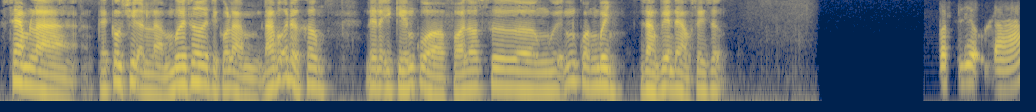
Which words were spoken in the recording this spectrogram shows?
xem là cái câu chuyện là mưa rơi thì có làm đá vỡ được không. Đây là ý kiến của Phó Giáo sư Nguyễn Quang Minh, giảng viên Đại học Xây dựng. Vật liệu đá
